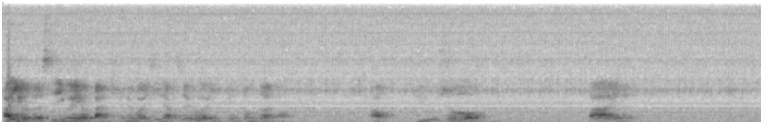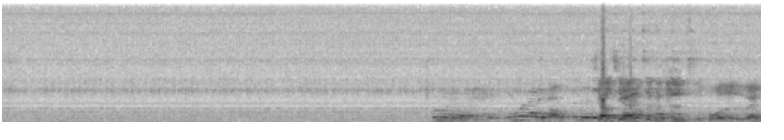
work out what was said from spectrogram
它 有的是因为有版权的关系啊，所以会有影片中断哦。好，比如说大爱的，好，像现在这个就是直播的，对不对？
